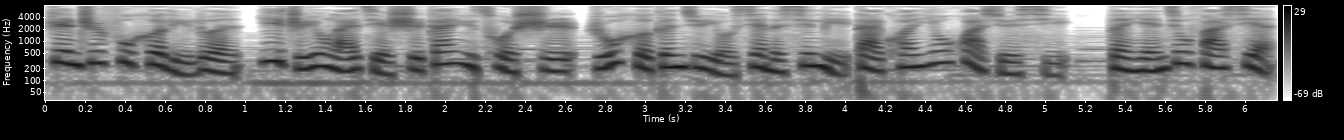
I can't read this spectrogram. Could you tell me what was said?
认知负荷理论一直用来解释干预措施如何根据有限的心理带宽优化学习。本研究发现，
